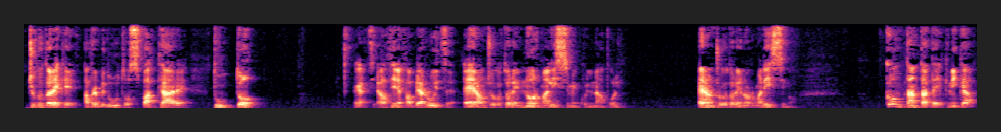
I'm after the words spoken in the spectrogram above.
giocatore che avrebbe dovuto spaccare tutto. Ragazzi, alla fine Fabian Ruiz era un giocatore normalissimo in quel Napoli. Era un giocatore normalissimo. Con tanta tecnica,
